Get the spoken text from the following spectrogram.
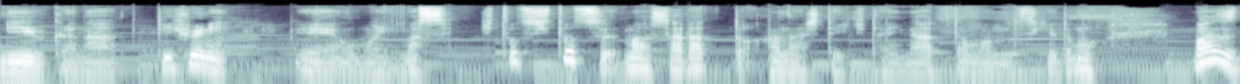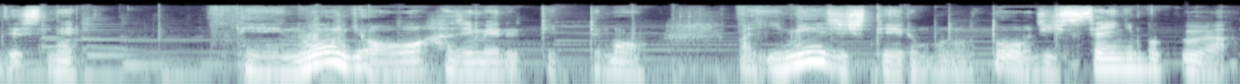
理由かなっていうふうに、えー、思います。一つ一つ、まあ、さらっと話していきたいなと思うんですけども、まずですね、えー、農業を始めるって言っても、まあ、イメージしているものと実際に僕が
